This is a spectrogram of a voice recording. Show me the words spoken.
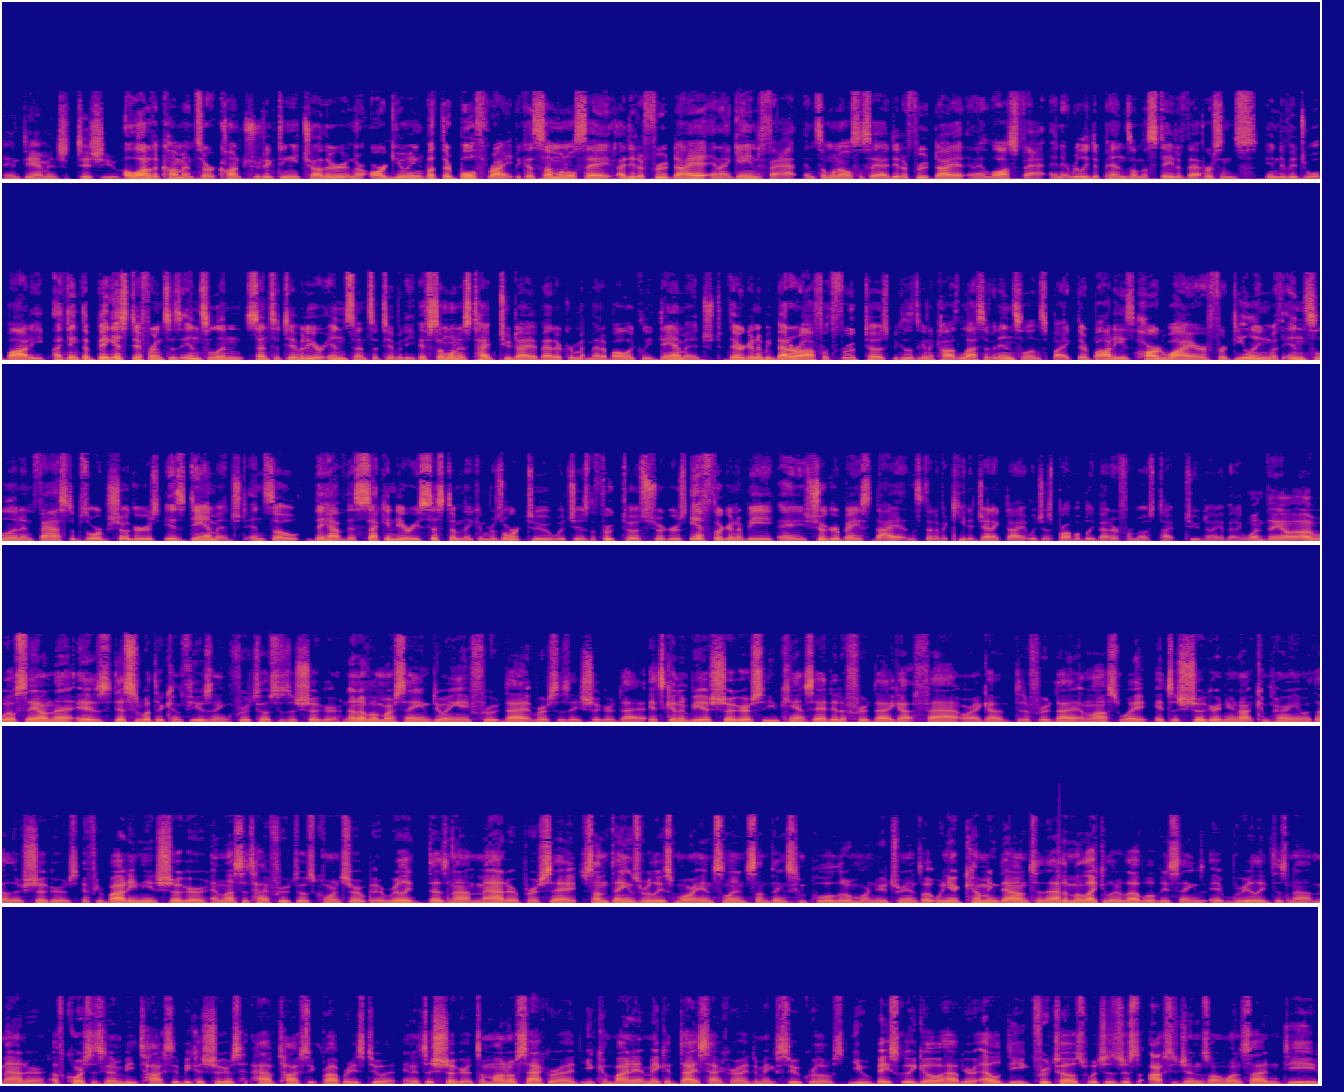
and damaged tissue. A lot of the comments are contradicting each other and they're arguing, but they're both right because someone will say, I did a fruit diet and I gained fat, and someone else will say, I did a fruit diet and I lost fat. And it really depends on the state of that person's individual body. I think the biggest difference is insulin sensitivity or insensitivity if someone is type 2 diabetic or metabolically damaged, they're going to be better off with fructose because it's going to cause less of an insulin spike. Their body's hardwire for dealing with insulin and fast absorbed sugars is damaged. And so they have this secondary system they can resort to, which is the fructose sugars, if they're going to be a sugar based diet instead of a ketogenic diet, which is probably better for most type 2 diabetic. One thing I will say on that is this is what they're confusing. Fructose is a sugar. None of them are saying doing a fruit diet versus a sugar diet. It's going to be a sugar, so you you can't say I did a fruit diet, got fat, or I got did a fruit diet and lost weight. It's a sugar, and you're not comparing it with other sugars. If your body needs sugar, unless it's high fructose corn syrup, it really does not matter per se. Some things release more insulin, some things can pull a little more nutrients, but when you're coming down to that, the molecular level of these things, it really does not matter. Of course, it's going to be toxic because sugars have toxic properties to it, and it's a sugar. It's a monosaccharide. You combine it and make a disaccharide to make sucrose. You basically go have your LD fructose, which is just oxygens on one side and D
